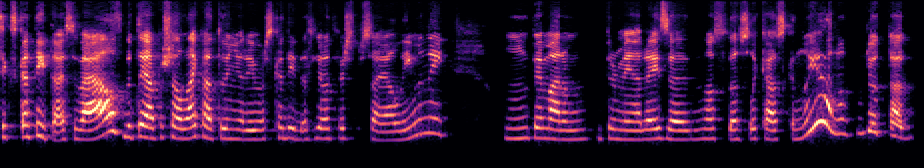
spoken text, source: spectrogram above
cik skatītājs vēlas, bet tajā pašā laikā tu viņu arī var skatīties ļoti virspusējā līmenī. Un, piemēram, pirmajā reizē noskatās, likās, ka, nu, jā, nu, ļoti tāda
